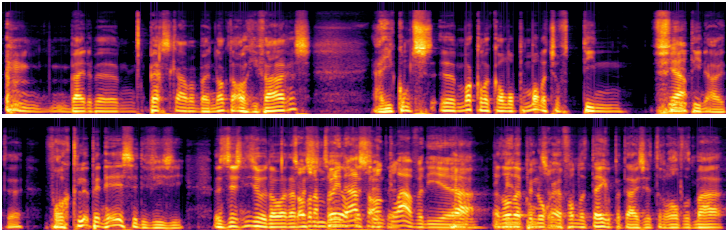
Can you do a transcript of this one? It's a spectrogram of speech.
bij de eh, perskamer bij NAC, de archivaris. Ja, je komt eh, makkelijk al op een mannetje of 10, 14 uit. Hè, voor een club in de eerste divisie. Dus het is niet zo dat we daar z'n een Bredaanse enclave die... ja, en dan heb je nog, en van de tegenpartij zitten er altijd maar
